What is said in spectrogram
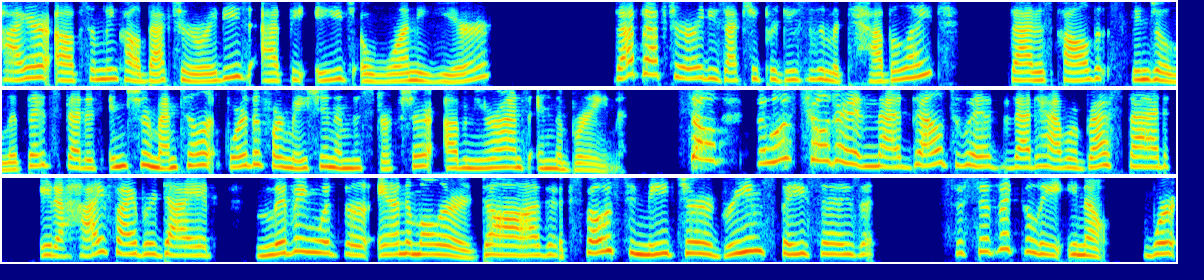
higher of something called Bacteroides at the age of one year. That Bacteroides actually produces a metabolite that is called sphingolipids that is instrumental for the formation and the structure of neurons in the brain. So those children that dealt with that have were breastfed, ate a high fiber diet, living with the animal or a dog, exposed to nature, green spaces, specifically, you know, were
